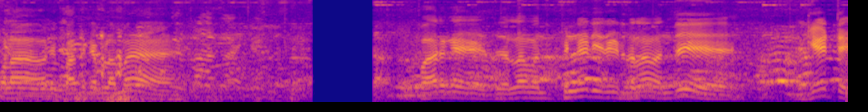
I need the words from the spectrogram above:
போகலாம் அப்படி பார்த்துட்டு போலாமா? பாருங்கள் இதெல்லாம் வந்து பின்னாடி இருக்கிறதெல்லாம் வந்து கேட்டு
